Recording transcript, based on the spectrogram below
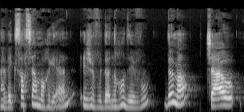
avec Sorcière Morgane et je vous donne rendez-vous demain. Ciao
